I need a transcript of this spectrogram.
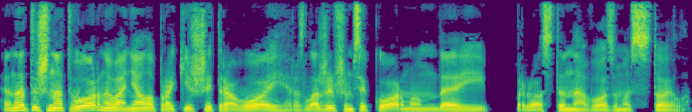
Она тошнотворно воняла прокисшей травой, разложившимся кормом, да и просто навозом из стойла.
